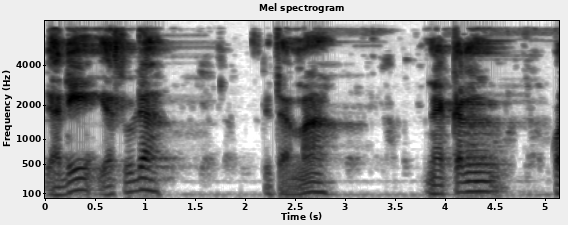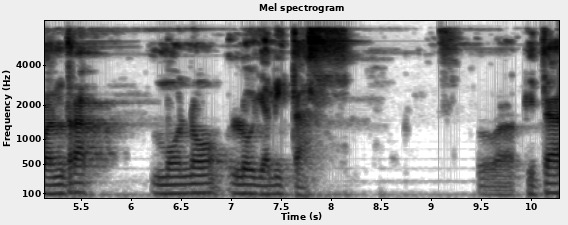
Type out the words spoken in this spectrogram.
Jadi ya sudah kita mah neken kontrak mono loyalitas bahwa kita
